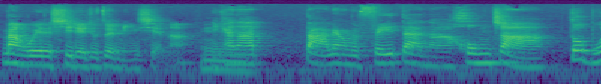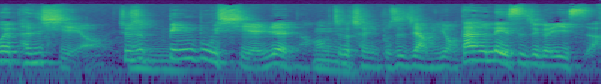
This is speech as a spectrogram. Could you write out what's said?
漫威的系列就最明显啊。你看它大量的飞弹啊、轰炸啊都不会喷血哦，就是兵不血刃。哦，这个成语不是这样用，但是类似这个意思啊。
